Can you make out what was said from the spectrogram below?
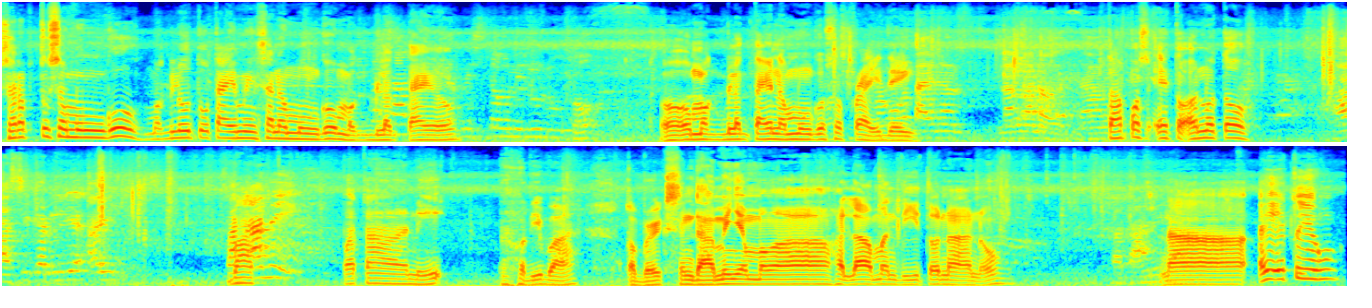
Sarap to sa munggo. Magluto tayo minsan ng munggo, mag-vlog tayo. Oo, mag-vlog tayo ng munggo sa Friday. Ano. Tapos ito, ano to? Ah, si Carlia, ay... Bat- Patani. Patani. O, di ba? Kaberks, ang dami niyang mga halaman dito na ano, Patani. na ay ito yung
